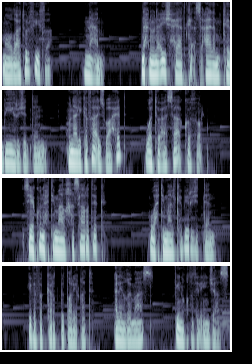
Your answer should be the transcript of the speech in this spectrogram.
ما وضعته الفيفا. نعم نحن نعيش حياة كأس عالم كبير جدا. هنالك فائز واحد وتعساء كثر. سيكون احتمال خسارتك هو احتمال كبير جدا. إذا فكرت بطريقة الانغماس في نقطة الإنجاز.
